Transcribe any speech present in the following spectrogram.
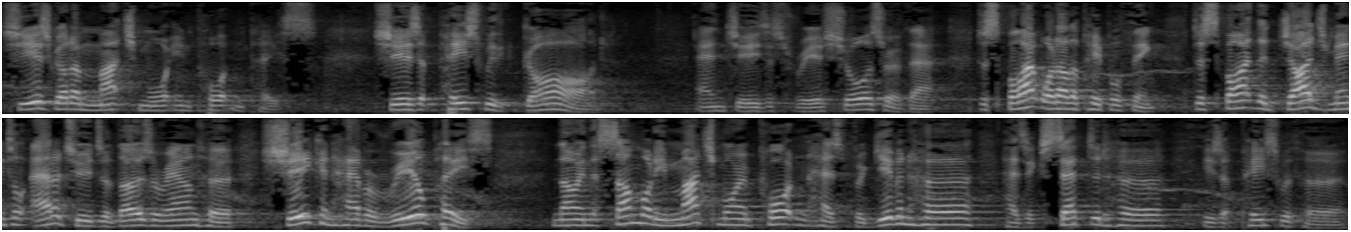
she has got a much more important peace. She is at peace with God And Jesus reassures her of that. Despite what other people think, despite the judgmental attitudes of those around her, she can have a real peace knowing that somebody much more important has forgiven her, has accepted her, is at peace with her.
